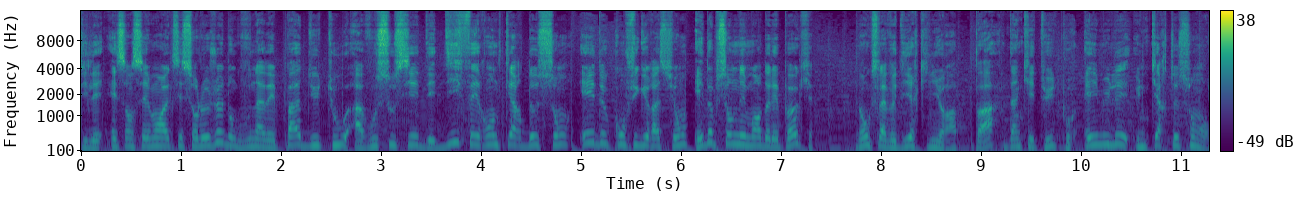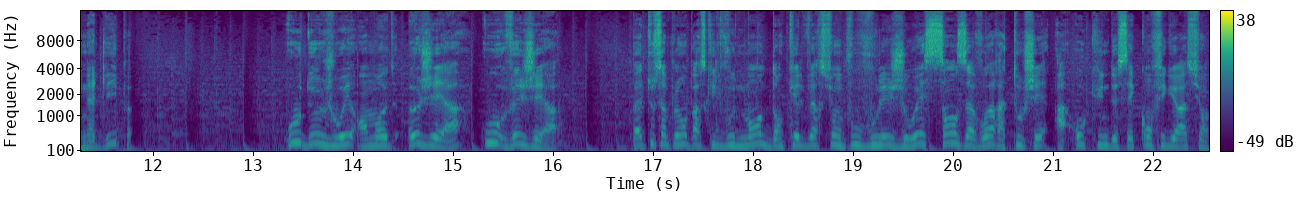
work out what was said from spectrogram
il est essentiellement axé sur le jeu, donc vous n'avez pas du tout à vous soucier des différentes cartes de son et de configuration et d'options de mémoire de l'époque. Donc cela veut dire qu'il n'y aura pas d'inquiétude pour émuler une carte son une Adlib ou de jouer en mode EGA ou VGA. Bah, tout simplement parce qu'il vous demande dans quelle version vous voulez jouer sans avoir à toucher à aucune de ces configurations.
